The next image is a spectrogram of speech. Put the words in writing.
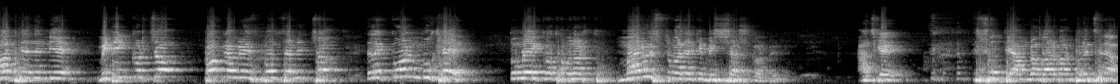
মাফিয়াদের নিয়ে মিটিং করছ প্রোগ্রামের স্পন্সর নিচ্ছ। তাহলে কোন মুখে তোমরা এই কথা বলার মানুষ তোমাদেরকে বিশ্বাস করবে? আজকে সত্যি আমরা বারবার বলেছিলাম,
